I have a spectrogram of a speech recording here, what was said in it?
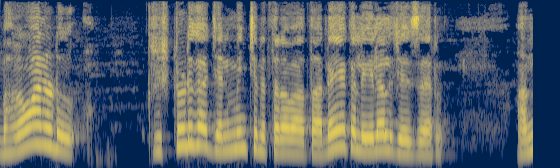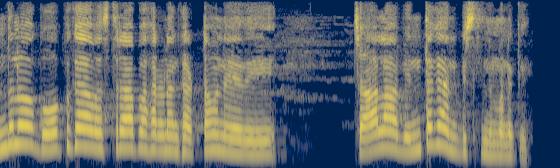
భగవానుడు కృష్ణుడిగా జన్మించిన తర్వాత అనేక లీలలు చేశారు. అందులో గోపికా వస్త్రాపహరణ ఘట్టం అనేది చాలా వింతగా అనిపిస్తుంది మనకి.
